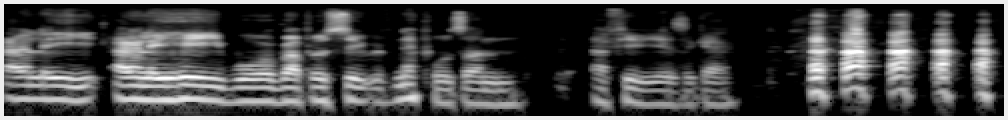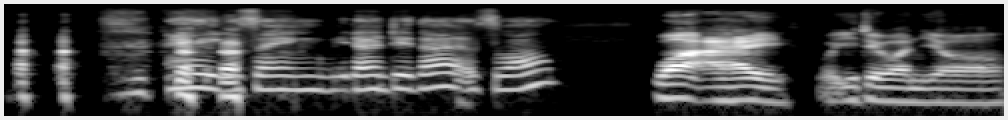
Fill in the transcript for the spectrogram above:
Only only he wore a rubber suit with nipples on a few years ago. hey you're saying we don't do that as well Well, hey, what you do on your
